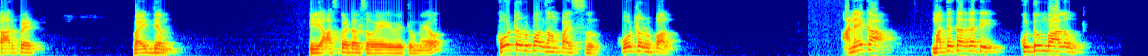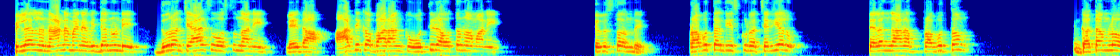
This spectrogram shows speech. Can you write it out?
కార్పొరేట్ వైద్యం ఈ హాస్పిటల్స్ ఏవైతే ఉన్నాయో కోట్ల రూపాయలు సంపాదిస్తున్నారు. కోట్ల రూపాయలు. అనేక మధ్యతరగతి కుటుంబాలు పిల్లలను నాణ్యమైన విద్య నుండి దూరం చేయాల్సి వస్తుందని లేదా ఆర్థిక భారానికి ఒత్తిడి అవుతున్నామని తెలుస్తుంది. ప్రభుత్వం తీసుకున్న చర్యలు తెలంగాణ ప్రభుత్వం గతంలో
